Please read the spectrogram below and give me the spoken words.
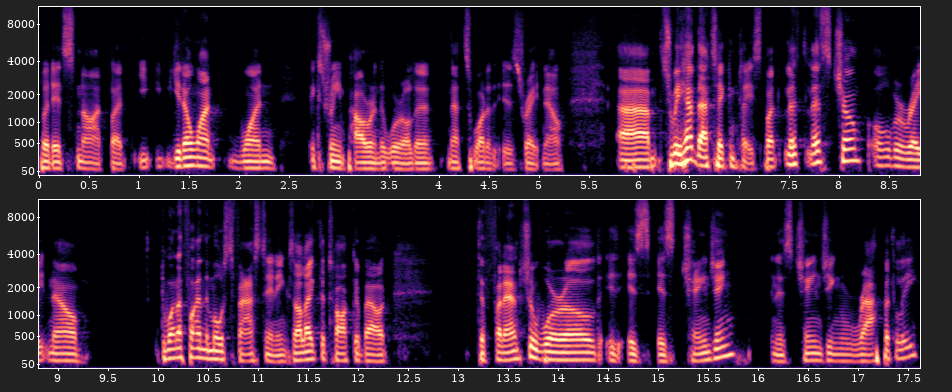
but it's not. But you, you don't want one extreme power in the world, and that's what it is right now. Um, so we have that taking place. But let's let's jump over right now to what I find the most fascinating because I like to talk about the financial world is, is is changing and is changing rapidly.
